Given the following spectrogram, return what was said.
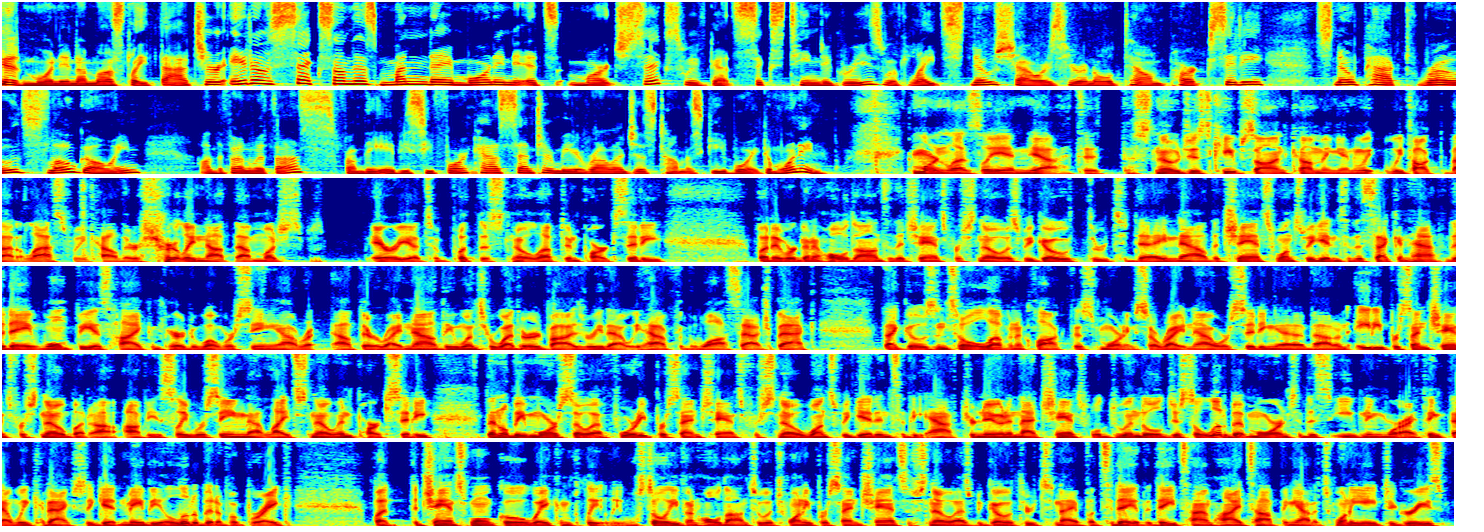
Good morning. I'm Leslie Thatcher. 806 on this Monday morning. It's March 6th. We've got 16 degrees with light snow showers here in Old Town Park City. Snow packed roads, slow going. On the phone with us from the ABC Forecast Center, meteorologist Thomas Geboy. Good morning. Good morning, Leslie. And yeah, the, the snow just keeps on coming. And we, we talked about it last week how there's really not that much area to put the snow left in Park City but we're going to hold on to the chance for snow as we go through today. Now, the chance once we get into the second half of the day won't be as high compared to what we're seeing out, out there right now. The winter weather advisory that we have for the Wasatch back, that goes until 11 o'clock this morning. So right now we're sitting at about an 80% chance for snow, but uh, obviously we're seeing that light snow in Park City. Then it'll be more so a 40% chance for snow once we get into the afternoon. And that chance will dwindle just a little bit more into this evening where I think that we could actually get maybe a little bit of a break, but the chance won't go away completely. We'll still even hold on to a 20% chance of snow as we go through tonight. But today, the daytime high topping out at 28 degrees.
